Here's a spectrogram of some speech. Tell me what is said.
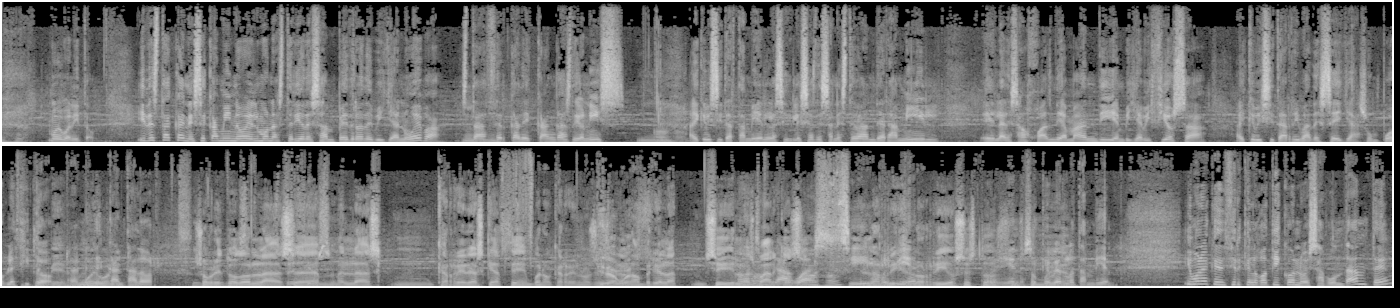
muy bonito. Y destaca en ese camino el monasterio de San Pedro de Villanueva, está cerca de Cangas de Onís. Hay que visitar también las iglesias de San Esteban de Aramil, eh, la de San Juan de Amandi en Villaviciosa. Hay que visitar Riva de Sellas, un pueblecito También, realmente bonito. Sí, Sobre todo las, em, las mm, carreras que hacen, bueno, carreras, no sé si es el nombre, las- sí, las Ah, barcas, en- sí, en las muy ri- en bien. los ríos estos. Muy bien, eso hay que muy verlo bien. también. Y bueno, hay que decir que el gótico no es abundante,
